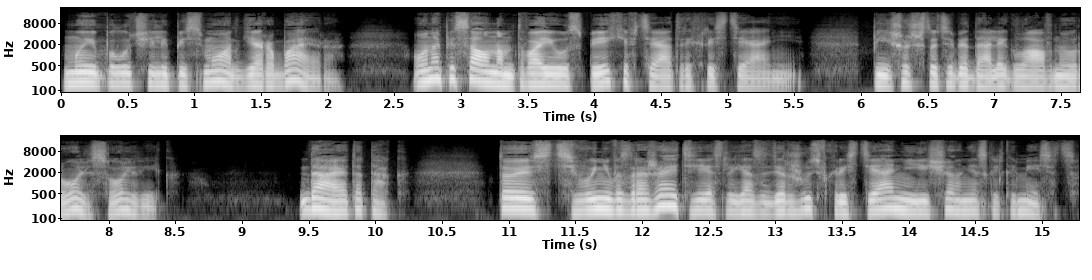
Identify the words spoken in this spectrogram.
Мы получили письмо от Гера Байера. Он описал нам твои успехи в театре христиании. Пишет, что тебе дали главную роль, Сольвик. Да, это так. То есть вы не возражаете, если я задержусь в христиане еще на несколько месяцев?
